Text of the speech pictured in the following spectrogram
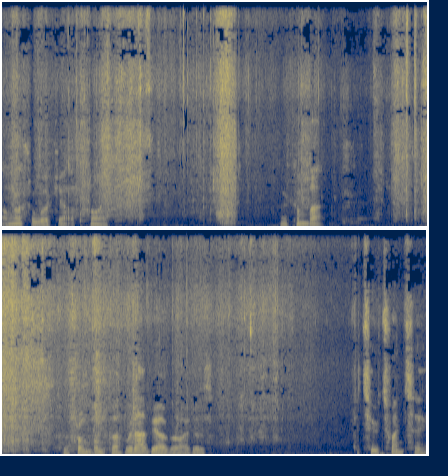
I'm gonna have to work out a price." I come back for the front bumper without the overriders for two twenty.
